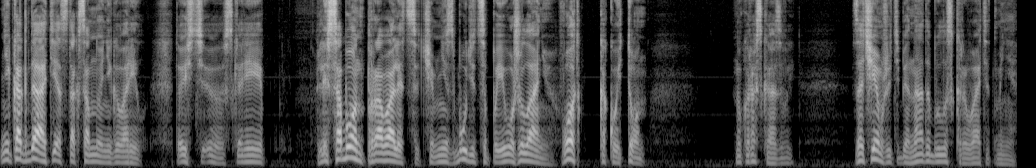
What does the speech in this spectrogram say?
Никогда отец так со мной не говорил. То есть, э, скорее, Лиссабон провалится, чем не сбудется по его желанию. Вот какой тон. Ну-ка, рассказывай. Зачем же тебе надо было скрывать от меня?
